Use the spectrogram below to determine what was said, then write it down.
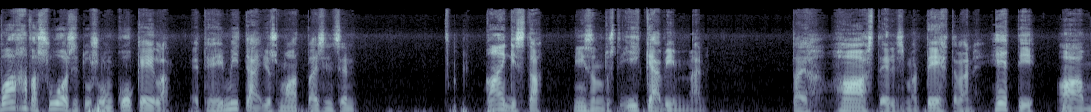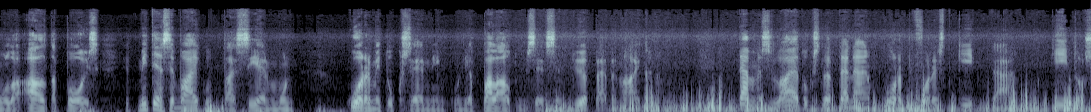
vahva suositus on kokeilla, että hei mitä, jos mä ottaisin sen kaikista niin sanotusti ikävimmän tai haasteellisemman tehtävän heti aamulla alta pois, että miten se vaikuttaisi siihen mun kuormitukseen niin kun, ja palautumiseen sen työpäivän aikana. Tämmöisillä ajatuksilla tänään Korpi Forest kiittää. Kiitos!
